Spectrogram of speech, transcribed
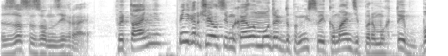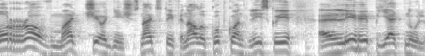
за сезон зіграє. Питання? Пінгер Челсі Михайло Мудрик допоміг своїй команді перемогти Боро в матчі 1-16 фіналу Кубку англійської е, ліги 5-0.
